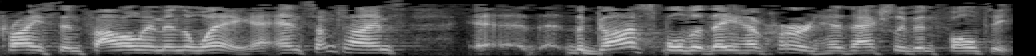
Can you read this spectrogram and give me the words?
Christ and follow Him in the way. And sometimes uh, the gospel that they have heard has actually been faulty.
